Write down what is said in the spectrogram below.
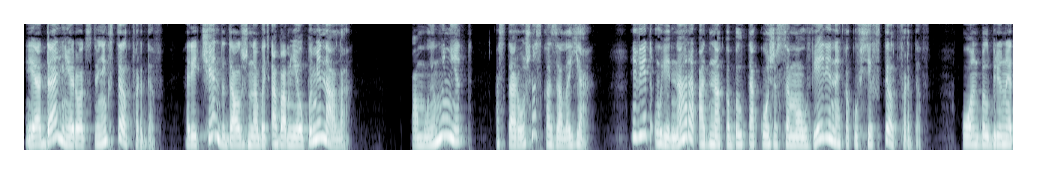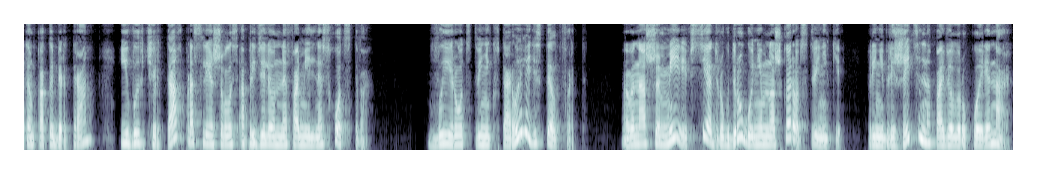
«Я дальний родственник Стелкфордов. Реченда, должно быть, обо мне упоминала». «По-моему, нет», – осторожно сказала я. Вид у Ренара, однако, был такой же самоуверенный, как у всех Стелкфордов. Он был брюнетом, как и Бертрам, и в их чертах прослеживалось определенное фамильное сходство. «Вы родственник второй леди Стелкфорд?» «В нашем мире все друг другу немножко родственники», пренебрежительно повел рукой Ренар.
